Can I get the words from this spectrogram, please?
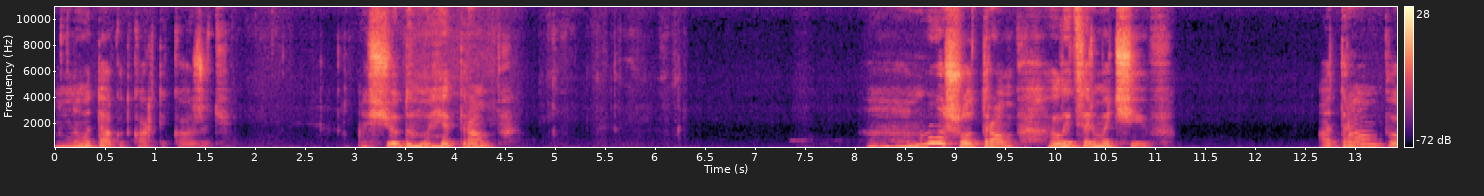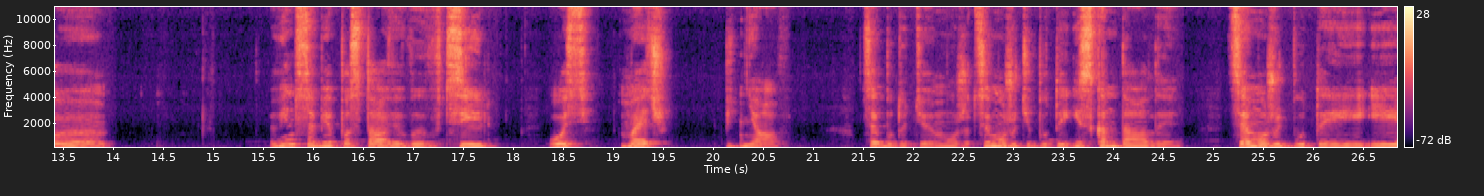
Ну, отак от карти кажуть. А що думає Трамп? Ну, а що Трамп? Лицар мечів. А Трамп, е, він собі поставив в ціль. Ось меч підняв. Це будуть, е, може, це можуть і бути і скандали, це можуть бути і.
